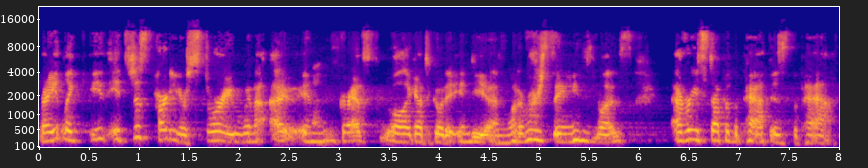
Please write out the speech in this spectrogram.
right? Like it, it's just part of your story. When i in grad school i got to go to india and one of our sayings was every step of the path is the path.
